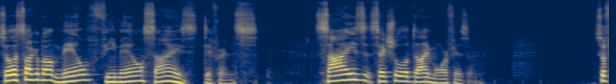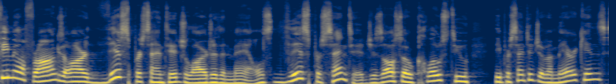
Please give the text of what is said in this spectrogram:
So let's talk about male female size difference. Size sexual dimorphism. So female frogs are this percentage larger than males. This percentage is also close to the percentage of Americans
